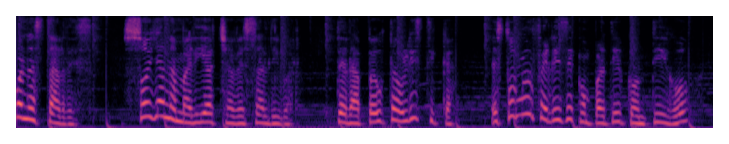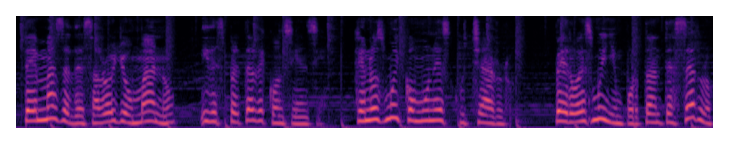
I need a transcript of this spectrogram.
buenas tardes. Soy Ana María Chávez Saldívar, terapeuta holística. Estoy muy feliz de compartir contigo temas de desarrollo humano y despertar de conciencia, que no es muy común escucharlo, pero es muy importante hacerlo,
